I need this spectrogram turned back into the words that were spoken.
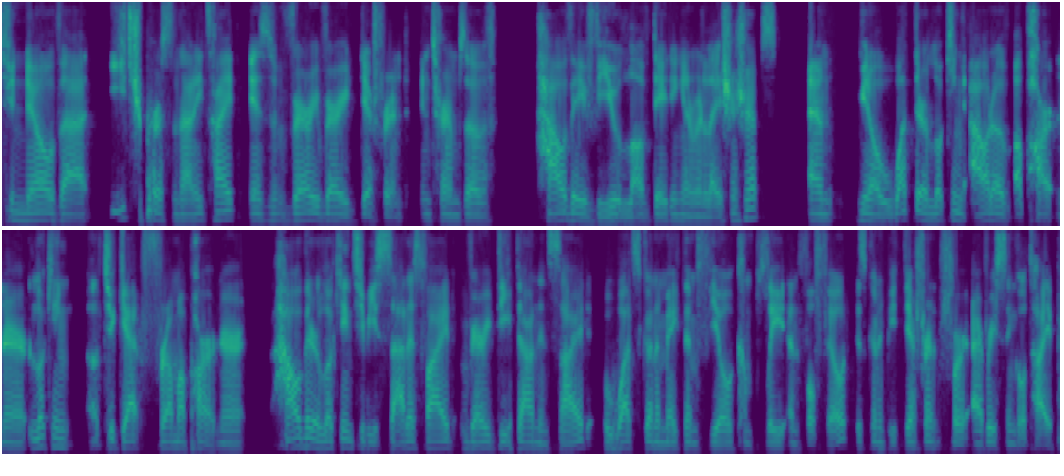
to know that each personality type is very, very different in terms of how they view love dating and relationships and you know what they're looking out of a partner looking uh, to get from a partner how they're looking to be satisfied very deep down inside, what's going to make them feel complete and fulfilled is going to be different for every single type.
